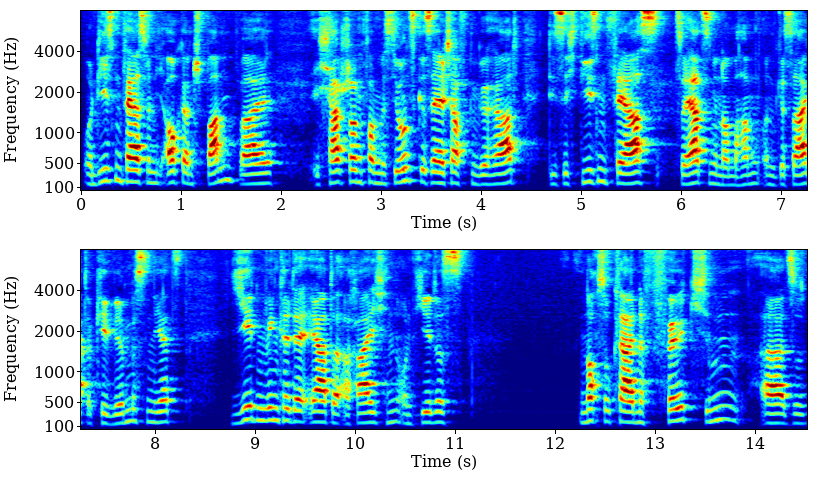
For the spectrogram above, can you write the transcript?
Und diesen Vers finde ich auch ganz spannend, weil ich habe schon von Missionsgesellschaften gehört, die sich diesen Vers zu Herzen genommen haben und gesagt, okay, wir müssen jetzt jeden Winkel der Erde erreichen und jedes noch so kleine Völkchen, also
